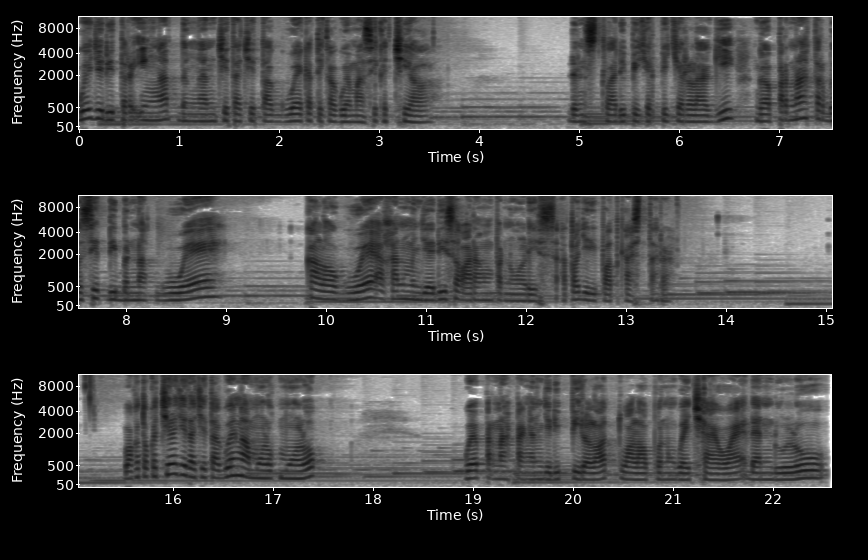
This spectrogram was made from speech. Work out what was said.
gue jadi teringat dengan cita-cita gue ketika gue masih kecil dan setelah dipikir-pikir lagi, gak pernah terbesit di benak gue kalau gue akan menjadi seorang penulis atau jadi podcaster. Waktu kecil cita-cita gue gak muluk-muluk. Gue pernah pengen jadi pilot walaupun gue cewek dan dulu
